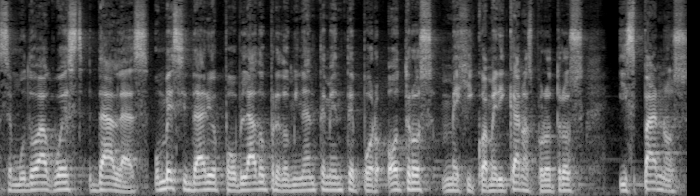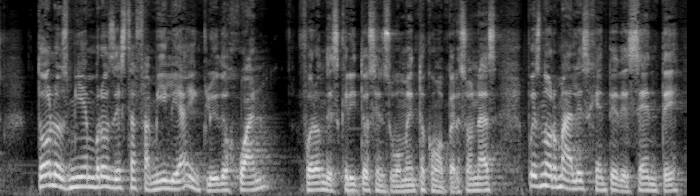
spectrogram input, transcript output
se mudó a West Dallas, un vecindario poblado predominantemente por otros mexicoamericanos, por otros hispanos. Todos los miembros de esta familia, incluido Juan, fueron descritos en su momento como personas pues normales, gente decente,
